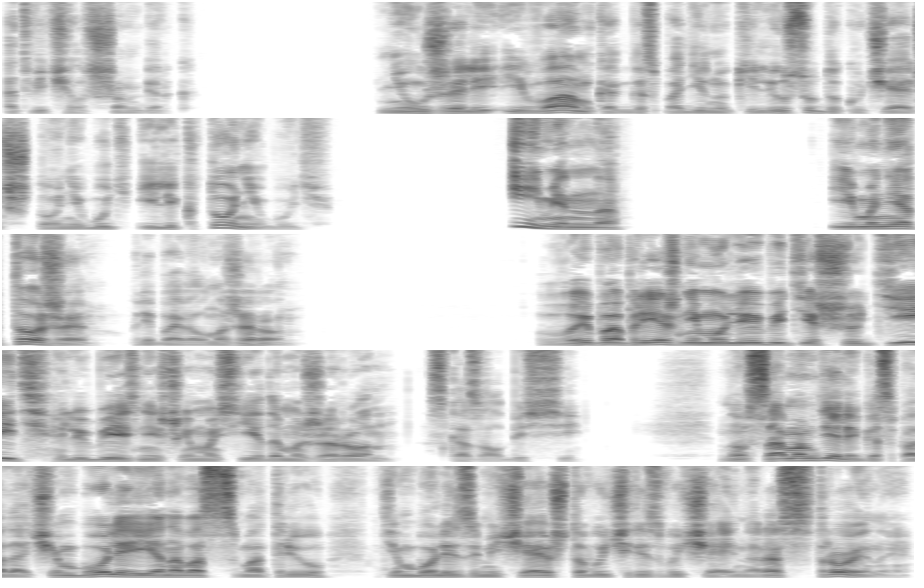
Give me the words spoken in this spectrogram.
отвечал Шомберг. Неужели и вам, как господину Келюсу, докучает что-нибудь или кто-нибудь? Именно. И мне тоже, прибавил Мажерон. Вы по-прежнему любите шутить, любезнейший мосье де Мажерон, сказал Бесси. Но в самом деле, господа, чем более я на вас смотрю, тем более замечаю, что вы чрезвычайно расстроены.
